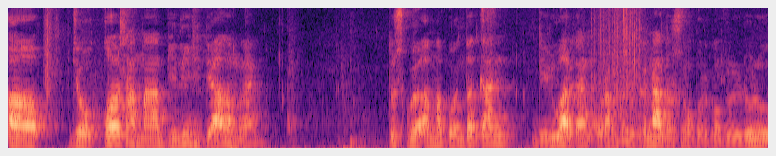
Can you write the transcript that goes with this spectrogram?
eh, Joko sama Billy di dalam kan terus gua sama bontot kan di luar kan orang baru kenal terus ngobrol-ngobrol dulu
